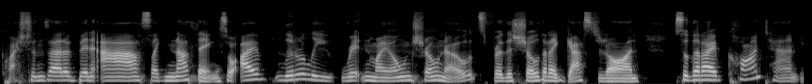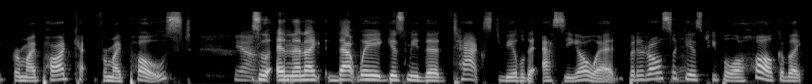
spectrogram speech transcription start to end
questions that have been asked, like nothing. So I've literally written my own show notes for the show that I guested on so that I have content for my podcast for my post. yeah So and then I that way it gives me the text to be able to SEO it, but it also Mhm. gives people a hook. I'm like,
